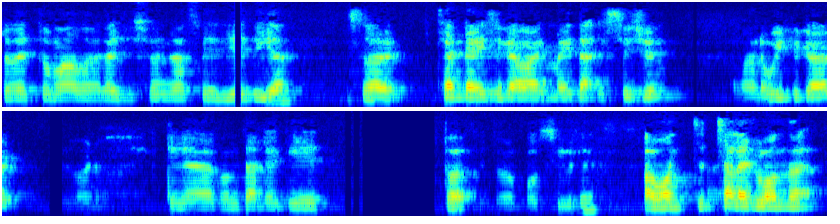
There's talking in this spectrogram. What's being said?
lo he tomado la decisión hace 10 días. So ten days ago, I made that decision. Around a week ago, Pero bueno, quería contarle que but hice todo lo posible I want to tell everyone that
